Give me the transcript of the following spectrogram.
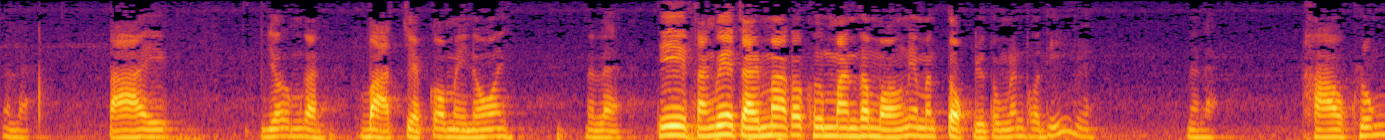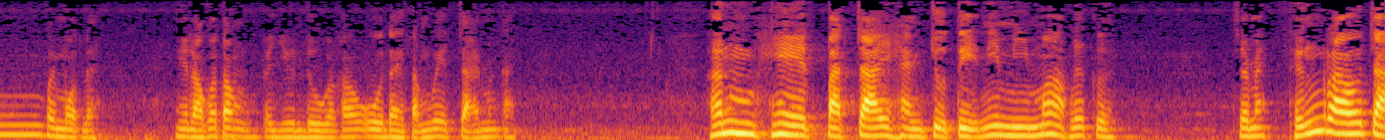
นั่นแหละตายเยอะเหมือนกัน บาดเจ็บก็ไม่น้อย นั่นแหละ ที่สังเวชใจมากก็คือมันสมองเนี่ยมันตกอยู่ตรงนั้นพอดีเลยนั่นแหละข่าวคลุ้งไปหมดเลย นี่เราก็ต้องไปยืนดูกับเขาโอ้ได้สังเวชใจเหมือนกันฉะนั้นเหตุปัจจัยแห่งจุตินี่มีมากเหลือเกินใช่ไหมถึงเราจะ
